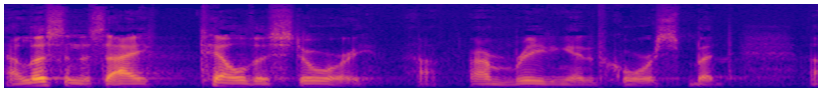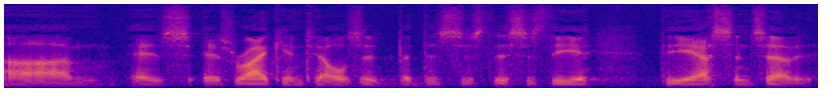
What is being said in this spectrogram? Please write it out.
Now, listen as I tell this story. I'm reading it, of course, but um, as as Ryken tells it. But this is this is the the essence of it.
